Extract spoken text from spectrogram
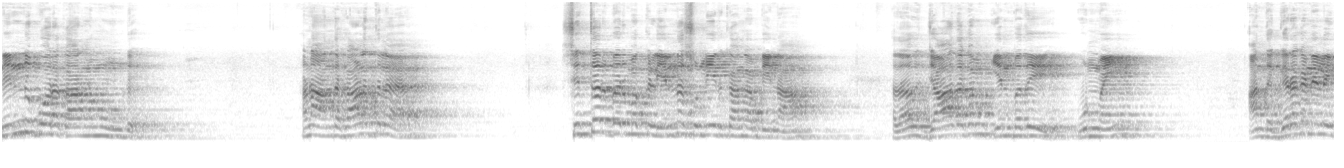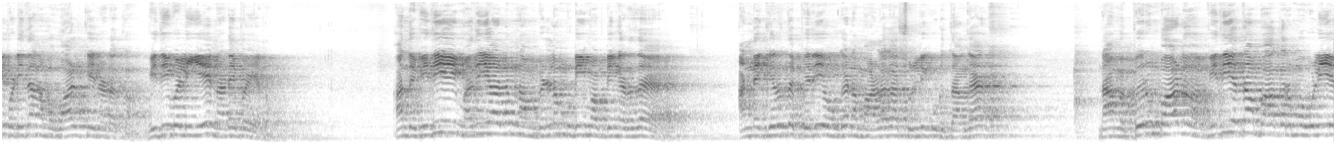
நின்று போகிற காரணமும் உண்டு. ஆனால் அந்த காலத்தில் சித்தர் பெருமக்கள் என்ன சொல்லியிருக்காங்க அப்படின்னா அதாவது ஜாதகம் என்பது உண்மை அந்த கிரக நிலைப்படி தான் நம்ம வாழ்க்கை நடக்கும். விதி வழியே நடைபயணம். அந்த விதியை மதியாலும் நாம் வெல்ல முடியும் அப்படிங்கிறத அன்னைக்கு இருந்த பெரியவங்க நம்ம அழகாக சொல்லி கொடுத்தாங்க. நாம் பெரும்பாலும் விதியை தான் பார்க்குறோமோ ஒழிய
